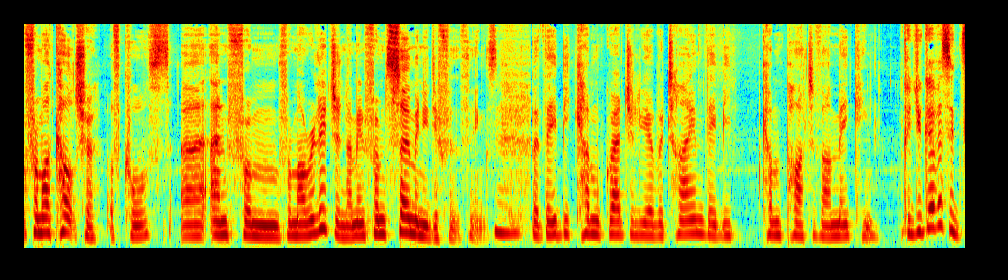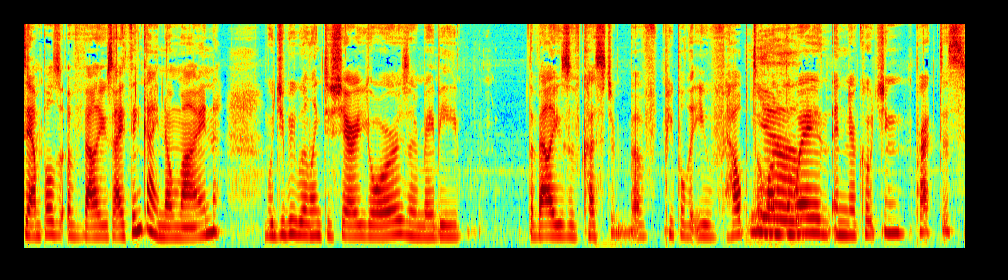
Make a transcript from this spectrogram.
from our culture, of course, uh, and from, from our religion. I mean, from so many different things. But they become gradually over time, they become part of our making. Could you give us examples of values? I think I know mine. Would you be willing to share yours or maybe the values of custom of people that you've helped along the way in your coaching practice?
